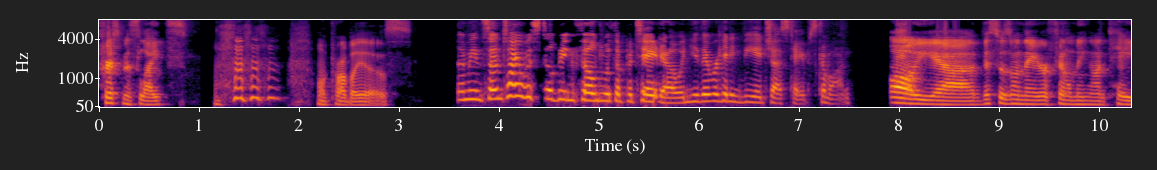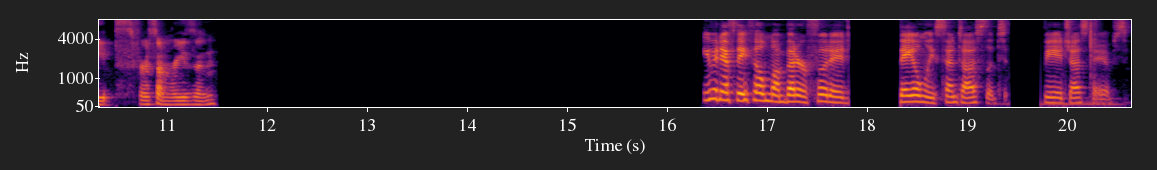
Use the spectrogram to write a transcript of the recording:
Christmas lights. well, it probably is. I mean, Sentai was still being filmed with a potato, and you, they were getting VHS tapes. Come on. Oh yeah, this was when they were filming on tapes for some reason. Even if they filmed on better footage, they only sent us the t- VHS tapes.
